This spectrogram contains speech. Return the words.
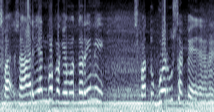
Se- seharian gua pakai motor ini sepatu gua rusak kayaknya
